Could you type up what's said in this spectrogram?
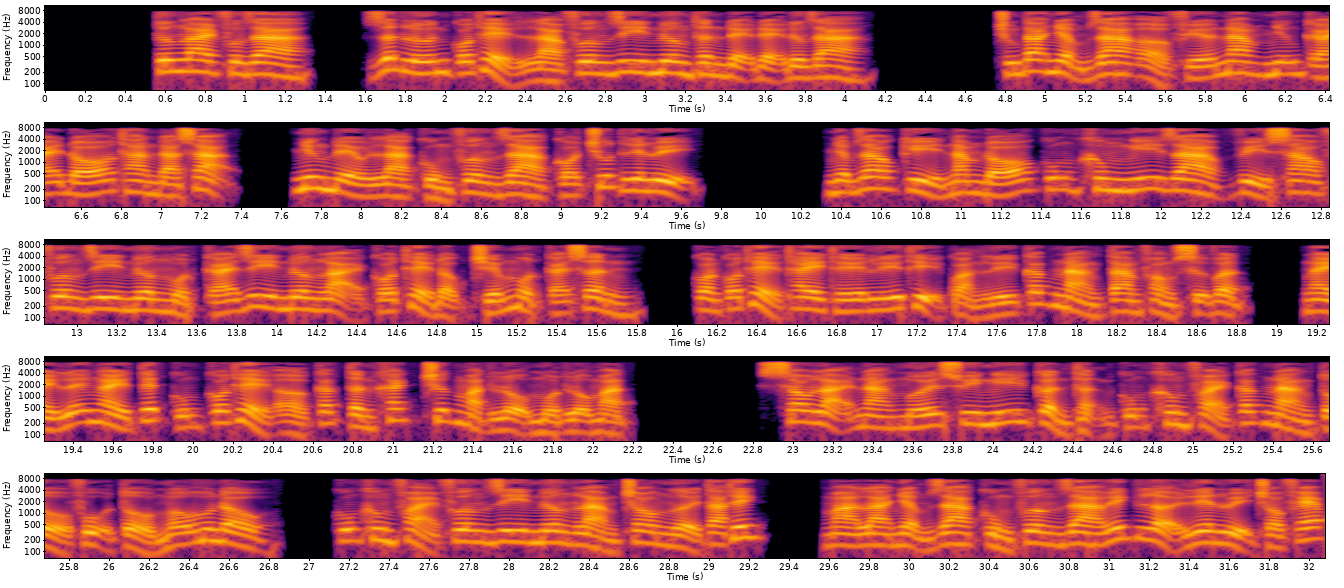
Tương lai Phương gia, rất lớn có thể là Phương Di Nương thân đệ đệ đương gia. Chúng ta nhậm ra ở phía nam những cái đó than đá sạn, nhưng đều là cùng Phương gia có chút liên lụy. Nhậm giao kỳ năm đó cũng không nghĩ ra vì sao Phương Di Nương một cái Di Nương lại có thể độc chiếm một cái sân, còn có thể thay thế lý thị quản lý các nàng tam phòng sự vật, ngày lễ ngày Tết cũng có thể ở các tân khách trước mặt lộ một lộ mặt. Sau lại nàng mới suy nghĩ cẩn thận cũng không phải các nàng tổ phụ tổ mẫu hôn đầu, cũng không phải Phương Di Nương làm cho người ta thích, mà là nhậm ra cùng Phương gia ích lợi liên lụy cho phép.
